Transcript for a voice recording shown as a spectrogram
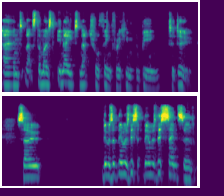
And that's the most innate, natural thing for a human being to do. So there was a, there was this there was this sense of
